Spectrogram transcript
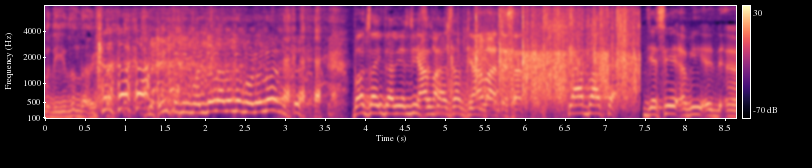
ਬਦੀਦ ਹੁੰਦਾ ਵੇਖਿਆ नहीं तो नहीं मंडल वाले तो बोलो ना बहुत सही तालियां जी क्या सरदार बात साहब के क्या लिए। बात है सर क्या बात है जैसे अभी अ, अ,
